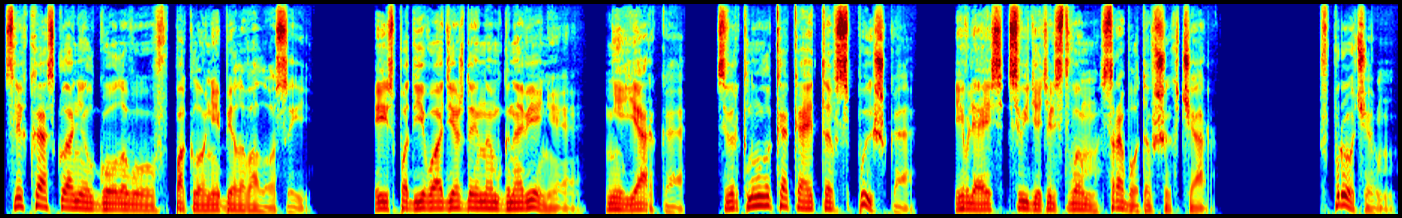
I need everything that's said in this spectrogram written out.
Слегка склонил голову в поклоне беловолосый. Из-под его одежды на мгновение, неярко, сверкнула какая-то вспышка, являясь свидетельством сработавших чар. Впрочем,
